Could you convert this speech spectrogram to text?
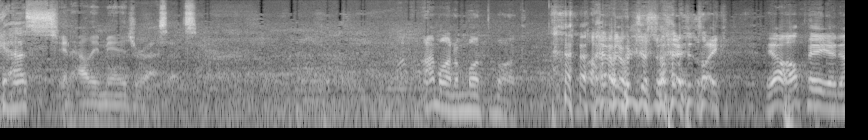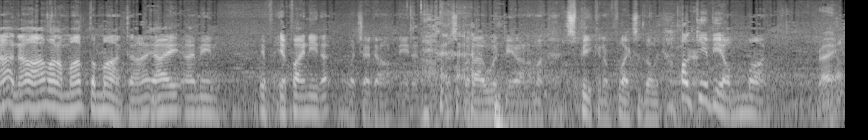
Yes. In how they manage their assets. I'm on a month month. I just it's like yeah, I'll pay you. No, no, I'm on a month to month. I, I, I mean, if, if I need it, which I don't need an office, but I would be on a month. Speaking of flexibility, I'll give you a month. Right.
